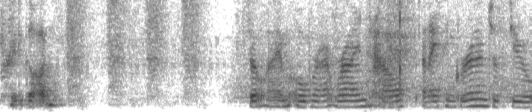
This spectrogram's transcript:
pray to God. So I'm over at Ryan's house and I think we're gonna just do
